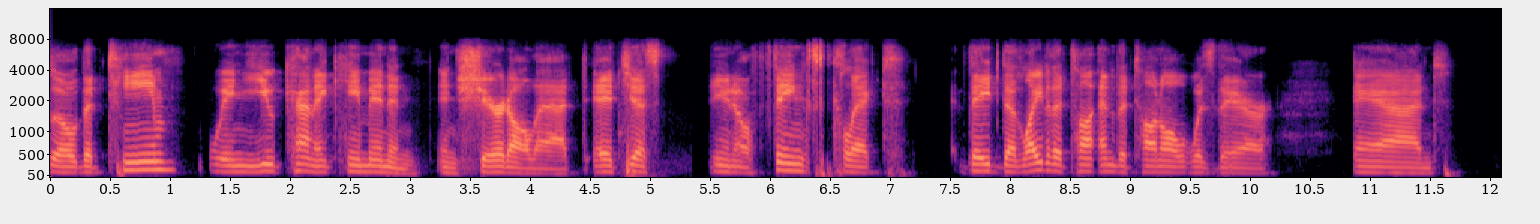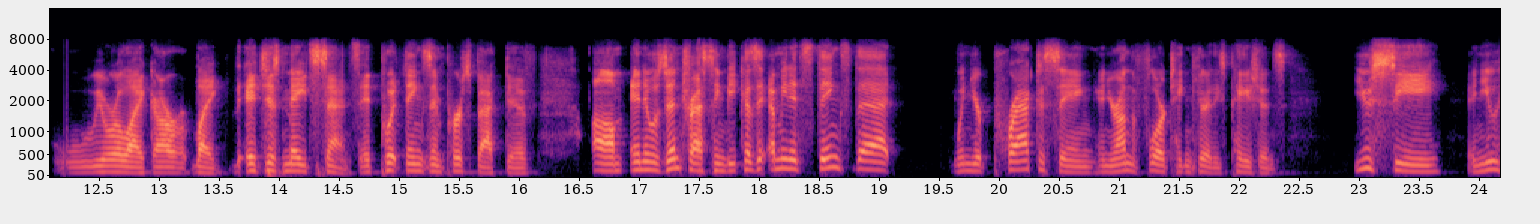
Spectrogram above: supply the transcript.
So the team, when you kind of came in and and shared all that, it just you know things clicked. They the light of the tu- end of the tunnel was there, and we were like our like it just made sense. It put things in perspective. Um, and it was interesting because I mean it's things that when you're practicing and you're on the floor taking care of these patients, you see and you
